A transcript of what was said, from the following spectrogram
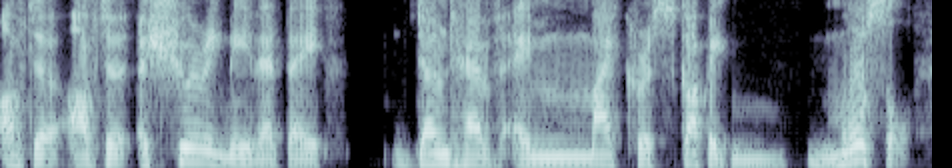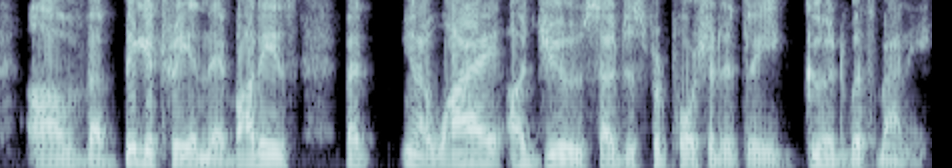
after after assuring me that they don't have a microscopic morsel of uh, bigotry in their bodies. But, you know, why are Jews so disproportionately good with money?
